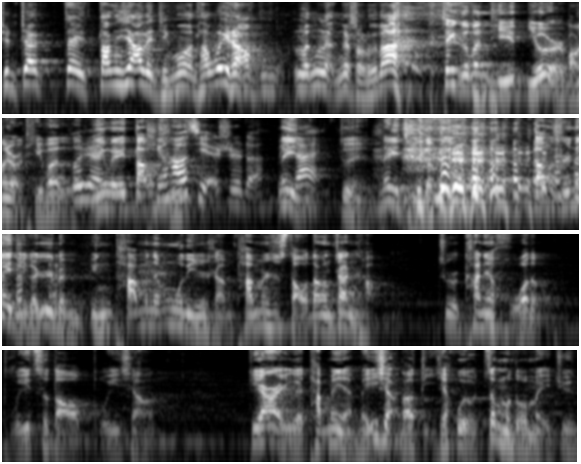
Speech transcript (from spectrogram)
就在在当下的情况，他为啥不扔两个手榴弹？这个问题也有网友提问了，因为当时挺好解释的，那。对那几个，当时那几个日本兵，他们的目的是什么？他们是扫荡战场，就是看见活的补一次刀，补一枪。第二一个，他们也没想到底下会有这么多美军，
